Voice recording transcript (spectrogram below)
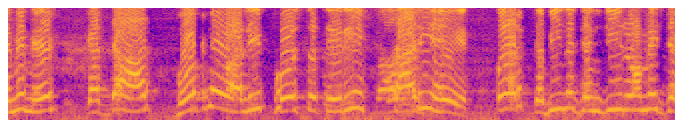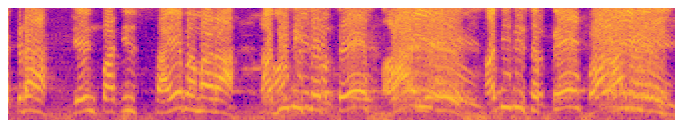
एम एम एस गद्दार, भोकने वाली फौज तो तेरी सारी है। पर कभी न जंजीरों में जकड़ा। जयंत पाटिल साहेब हमारा। अभी भी सब पे भाई है। अभी भी सब पे भाई है।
